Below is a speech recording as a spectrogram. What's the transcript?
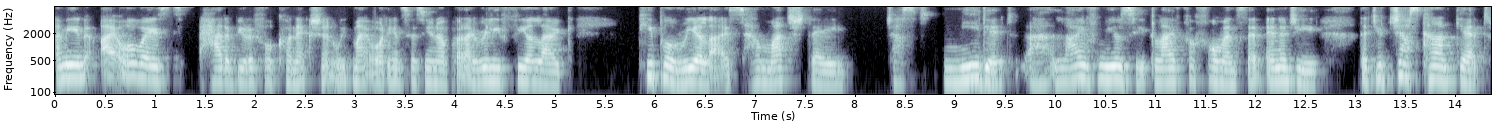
I mean, I always had a beautiful connection with my audiences, you know, but I really feel like people realized how much they just needed uh, live music, live performance, that energy that you just can't get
